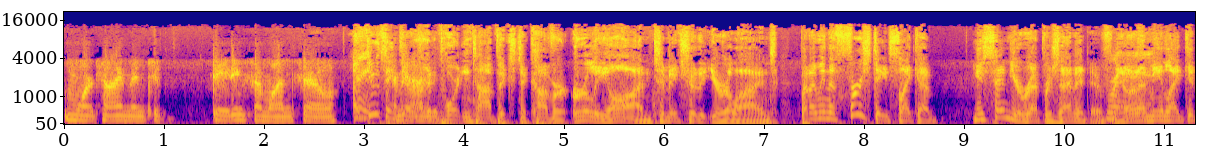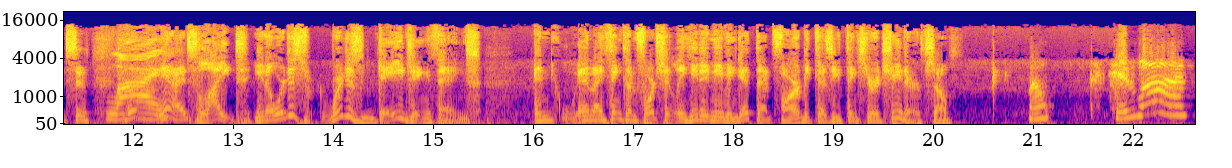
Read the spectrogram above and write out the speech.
more time into dating someone. So, I do think I mean, there I are would- important topics to cover early on to make sure that you're aligned. But I mean, the first date's like a you send your representative. You know what I mean? Like it's a, Yeah, it's light. You know, we're just we're just gauging things. And and I think unfortunately he didn't even get that far because he thinks you're a cheater. So well, his lies.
